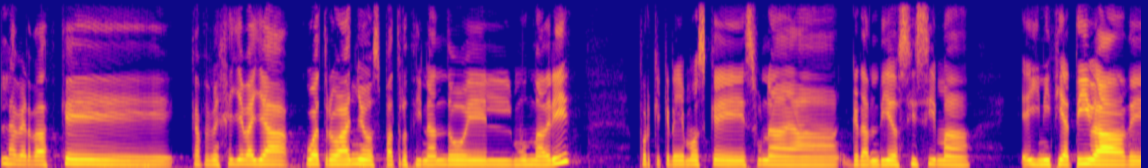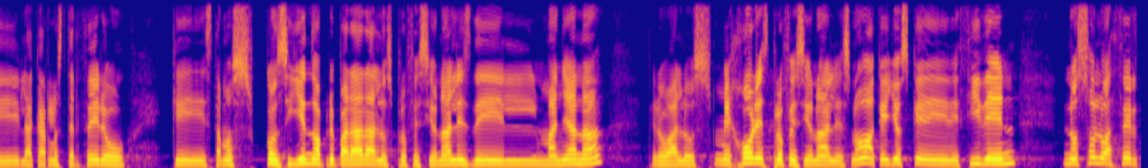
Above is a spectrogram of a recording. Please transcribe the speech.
La verdad que KPMG lleva ya cuatro años patrocinando el Mood Madrid porque creemos que es una grandiosísima iniciativa de la Carlos III que estamos consiguiendo a preparar a los profesionales del mañana, pero a los mejores profesionales, ¿no? aquellos que deciden no solo hacer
